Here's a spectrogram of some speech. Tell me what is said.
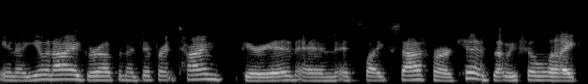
you know, you and I grew up in a different time period, and it's like sad for our kids that we feel like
